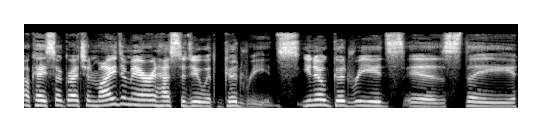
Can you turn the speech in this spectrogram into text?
Okay. So, Gretchen, my demerit has to do with Goodreads. You know, Goodreads is the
